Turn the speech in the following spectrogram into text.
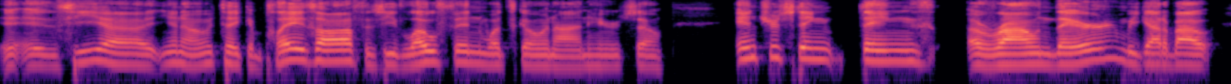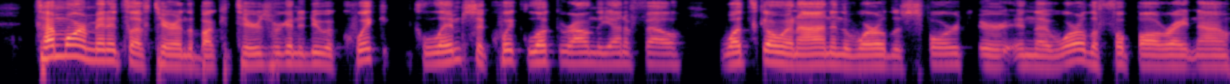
is he, uh, you know, taking plays off? Is he loafing? What's going on here? So interesting things around there. We got about 10 more minutes left here on the Bucketeers. We're going to do a quick glimpse, a quick look around the NFL, what's going on in the world of sport or in the world of football right now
